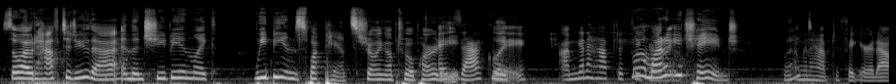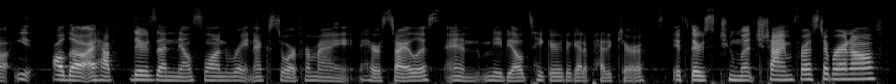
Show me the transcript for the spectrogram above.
So I would have to do that. And then she'd be in like, we'd be in sweatpants showing up to a party. Exactly. Like, I'm going to have to figure Mom, why don't you change? What? I'm gonna have to figure it out. Yeah, Although I have, there's a nail salon right next door for my hairstylist, and maybe I'll take her to get a pedicure. If, if there's too much time for us to burn off,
